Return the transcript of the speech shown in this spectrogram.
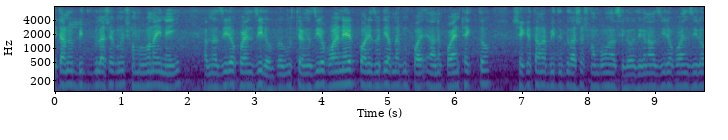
এটা আপনার বিদ্যুৎ বিল আসার কোনো সম্ভাবনাই নেই। আপনার জিরো পয়েন্ট জিরো বুঝতে পারেন জিরো পয়েন্টের পরে যদি আপনার কোনো মানে পয়েন্ট থাকতো, সেক্ষেত্রে আমার বিদ্যুৎ বিল আসার সম্ভাবনা ছিল। যেখানে আমার জিরো পয়েন্ট জিরো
